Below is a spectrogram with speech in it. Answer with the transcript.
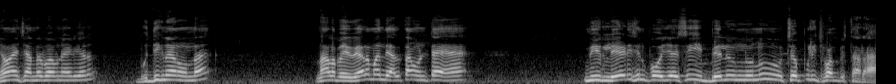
ఏమైనా చంద్రబాబు నాయుడు గారు? బుద్ధి జ్ఞానం ఉందా? నలభై వేల మంది వెళ్తా ఉంటే మీరు లేడీస్ని పోజేసి బెలూన్లను చెప్పులు ఇచ్చి పంపిస్తారా?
